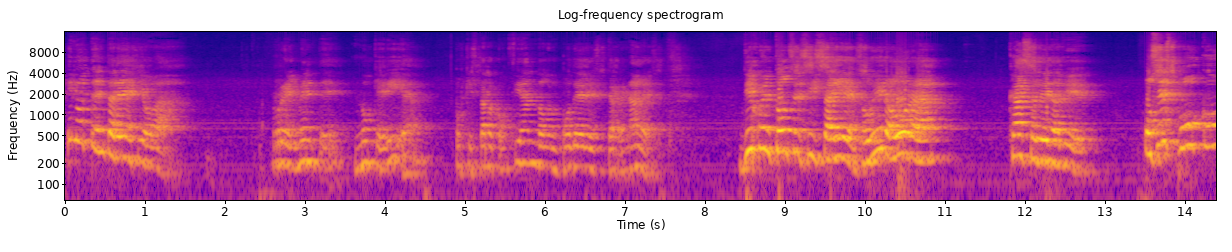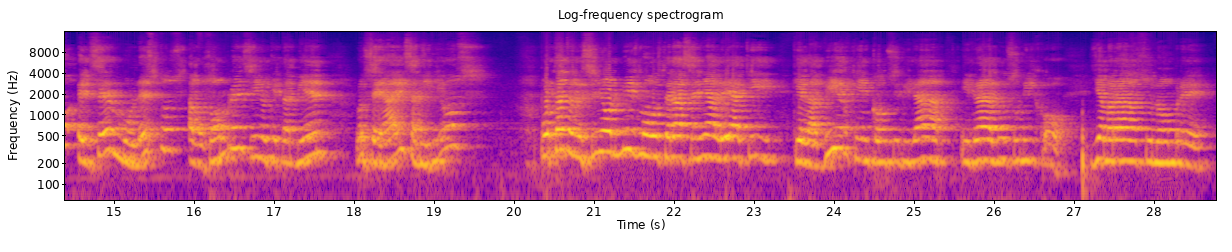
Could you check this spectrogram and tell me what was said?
y no tentaré a Jehová. Realmente no quería porque estaba confiando en poderes terrenales. Dijo entonces Isaías, oír ahora, casa de David, ¿os es poco el ser molestos a los hombres, sino que también lo seáis a mi Dios? Por tanto, el Señor mismo os dará señal, he aquí, que la Virgen concebirá y dará a luz un hijo, llamará su nombre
